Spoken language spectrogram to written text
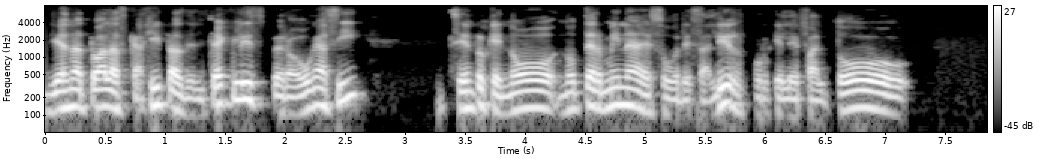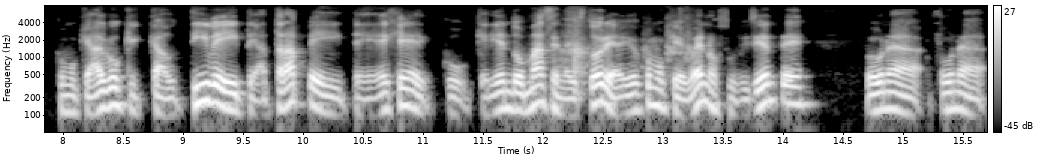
llena todas las cajitas del checklist, pero aún así siento que no, no termina de sobresalir porque le faltó como que algo que cautive y te atrape y te deje queriendo más en la historia. Yo como que, bueno, suficiente, fue una, fue una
